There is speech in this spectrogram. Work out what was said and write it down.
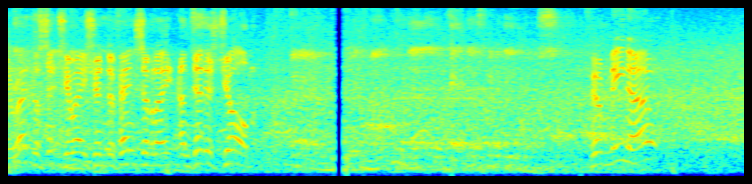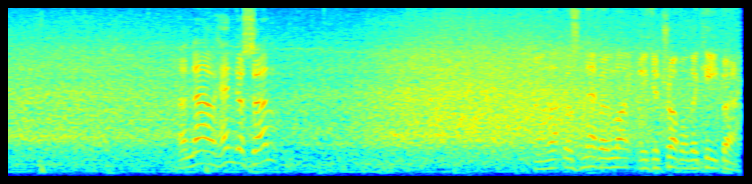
He read the situation defensively and did his job. Firmino. And now Henderson. And that was never likely to trouble the keeper.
